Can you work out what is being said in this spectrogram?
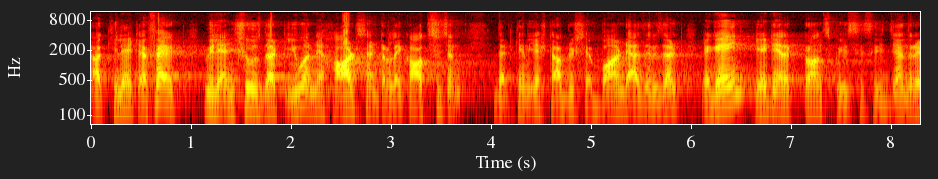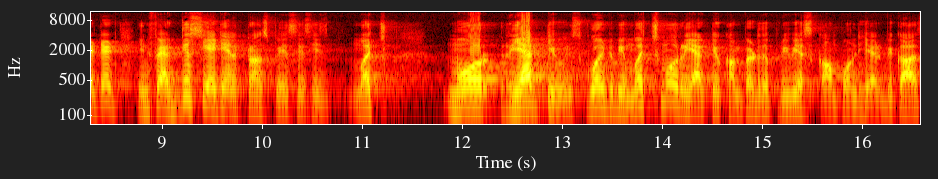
A chelate effect will ensure that even a hard center like oxygen that can establish a bond as a result again 18 electron species is generated. In fact, this 18 electron species is much more reactive is going to be much more reactive compared to the previous compound here because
